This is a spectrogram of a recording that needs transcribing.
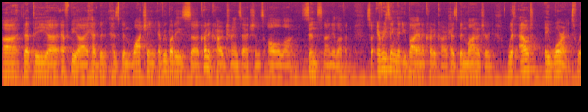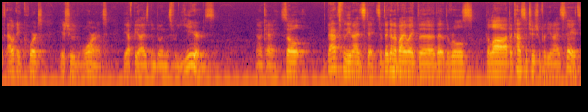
Uh, that the uh, FBI had been, has been watching everybody's uh, credit card transactions all along since 9 11. So everything that you buy on a credit card has been monitored without a warrant, without a court issued warrant. The FBI has been doing this for years. Okay, so that's for the United States. If they're going to violate the, the, the, rules, the law, the Constitution for the United States,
